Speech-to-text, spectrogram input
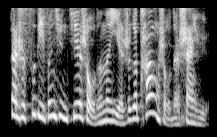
但是斯蒂芬逊接手的呢也是个烫手的山芋。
